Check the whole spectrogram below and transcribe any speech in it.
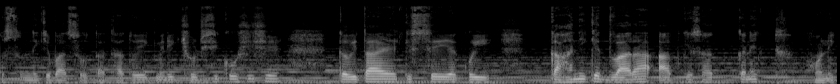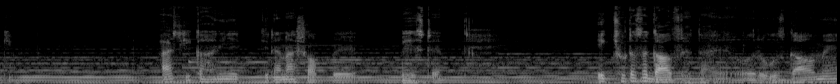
और सुनने के बाद सोता था। तो एक मेरी एक छोटी सी कोशिश है, कविताएँ, किससे या कोई कहानी के द्वारा आपके साथ कनेक्ट होने की। आज की कहानी एक किराना शॉप पे बेस्ड है। एक छोटा सा गाँव रहता है और उस गाँव में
